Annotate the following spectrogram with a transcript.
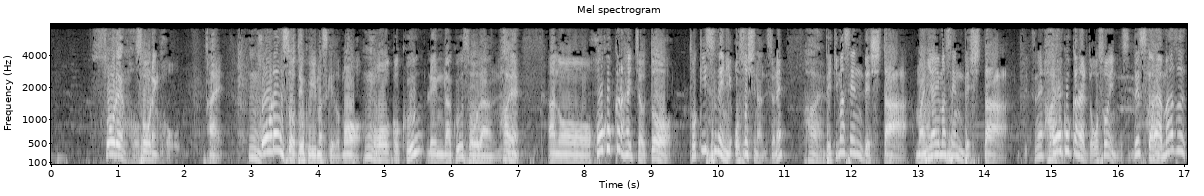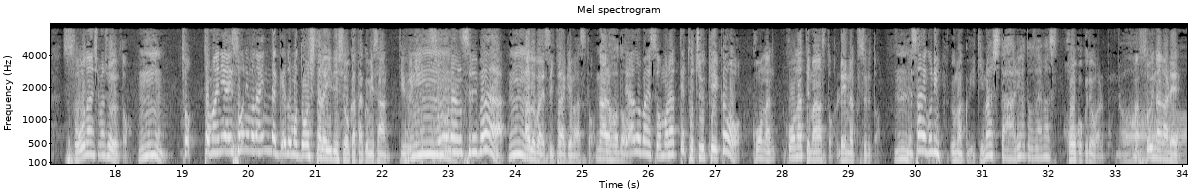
総連法総連法。はい。うん、ほうれん草ってよく言いますけども、うん、報告、連絡、相談ですね。はいあの、報告から入っちゃうと、時すでに遅しなんですよね。はい。できませんでした。間に合いませんでした。ですね。はい、報告から入ると遅いんです。ですから、まず相談しましょうよと。うん。ちょっと間に合いそうにもないんだけども、どうしたらいいでしょうか、匠さんっていうふうに相談すれば、アドバイスいただけますと。なるほど。で、アドバイスをもらって途中経過をこうな、こうなってますと連絡すると。うん、で、最後に、うまくいきました。ありがとうございます。報告で終わると。まあ、そういう流れ。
